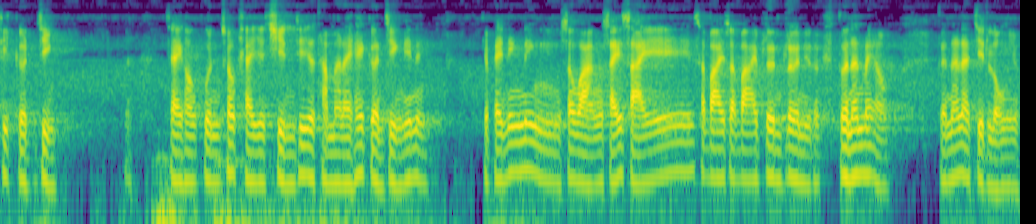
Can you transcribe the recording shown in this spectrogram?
ที่เกินจริง ใจของคุณโชคชัยจะชินที่จะทำอะไรให้เกินจริงนิดนึง จะไปนิ่งๆ สว่างใสๆสบายๆเพลินๆอยู่ตัวนั้นไม่เอา ตัวนั้นแหละจิตหลงอยู่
